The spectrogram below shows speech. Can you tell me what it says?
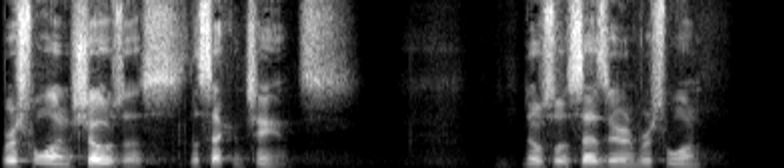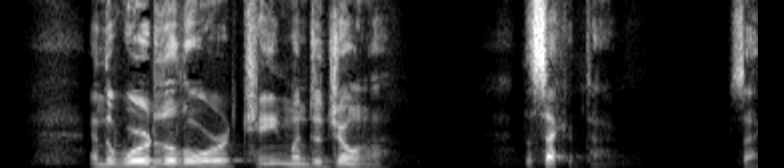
verse 1 shows us the second chance. Notice what it says there in verse 1. And the word of the Lord came unto Jonah the second time, saying,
